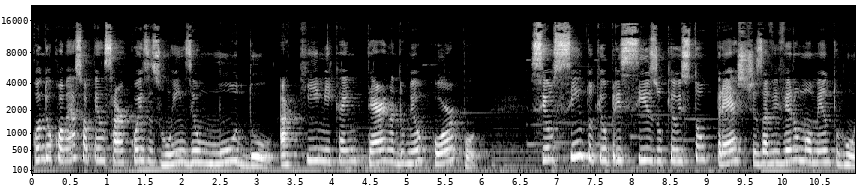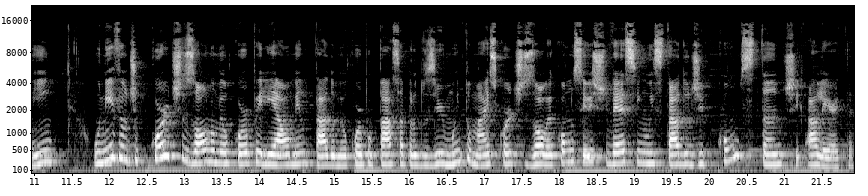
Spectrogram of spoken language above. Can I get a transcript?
Quando eu começo a pensar coisas ruins, eu mudo a química interna do meu corpo se eu sinto que eu preciso, que eu estou prestes a viver um momento ruim, o nível de cortisol no meu corpo ele é aumentado, o meu corpo passa a produzir muito mais cortisol, é como se eu estivesse em um estado de constante alerta.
